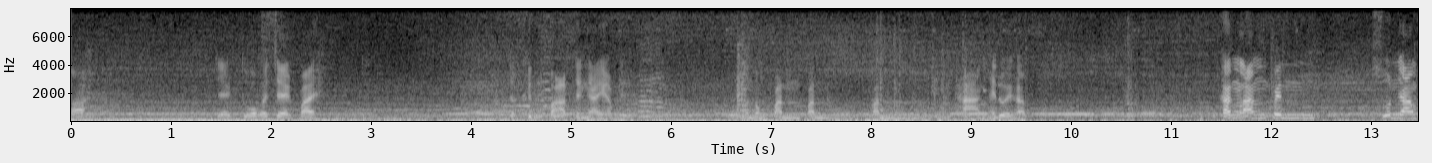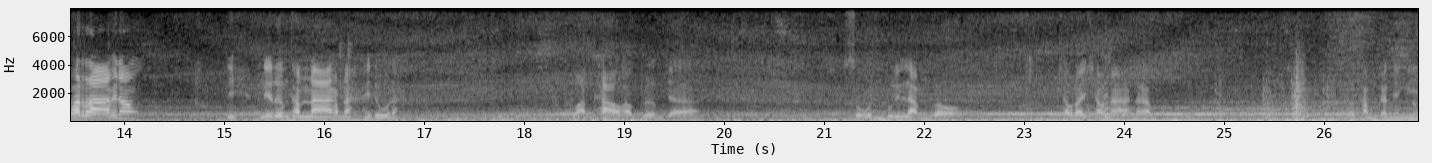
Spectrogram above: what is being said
อะแจกตัวก็แจกไป จะขึ้นปาดยังไงครับเนี่ยโอ้มันต้องปั้นปั้นปั้นทางให้ด้วยครับ ข้างหลังเป็นสวนยางพาราพี่น้องนี่อันนี้เริ่มทำนาครับนะ ให้ดูนะ หวานข้าวครับ เริ่มจะโซนบุรีรัมย์ก็ชาวไร่ชาวนานะครับ ก็ทำกันอย่างนี้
